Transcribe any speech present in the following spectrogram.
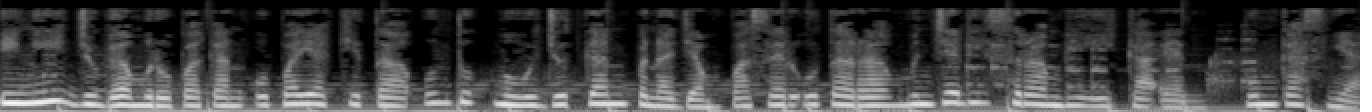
Ini juga merupakan upaya kita untuk mewujudkan penajam Pasir Utara menjadi serambi IKN, pungkasnya.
